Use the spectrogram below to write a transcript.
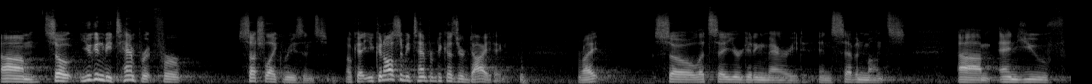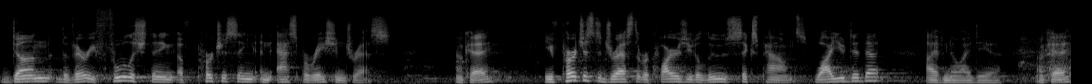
um, so you can be temperate for such like reasons. Okay, you can also be temperate because you're dieting, right? So let's say you're getting married in seven months, um, and you've done the very foolish thing of purchasing an aspiration dress. Okay, you've purchased a dress that requires you to lose six pounds. Why you did that? I have no idea. Okay,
